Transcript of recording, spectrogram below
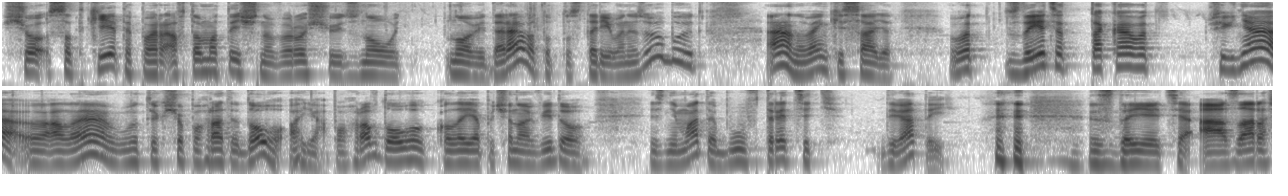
що садки тепер автоматично вирощують знову нові дерева, тобто старі вони зрубують, а новенькі садять. От, здається, така от фігня, е, але от якщо пограти довго, а я пограв довго, коли я починав відео знімати, був 39-й, здається, а зараз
